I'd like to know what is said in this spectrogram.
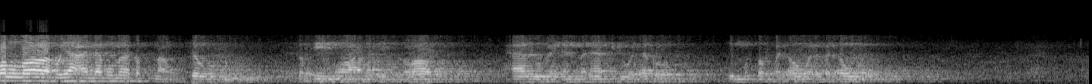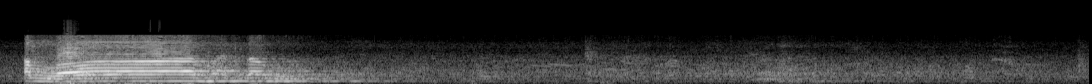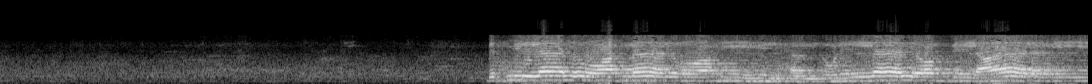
والله يعلم ما تصنعون. تقيموا على الإصرار حالوا بين المناكب والأبرق ثم الصف الأول فالأول. الله أكبر. بسم الله الرحمن الرحيم. الحمد لله رب العالمين.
